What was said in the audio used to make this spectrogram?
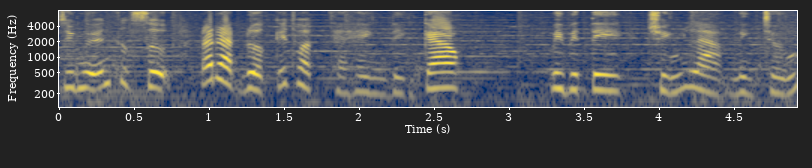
Duy Nguyễn thực sự đã đạt được kỹ thuật thể hình đỉnh cao. BBT chính là minh chứng.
